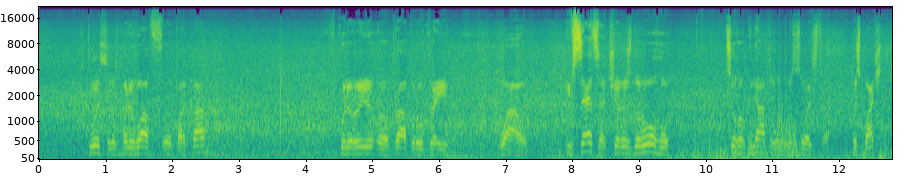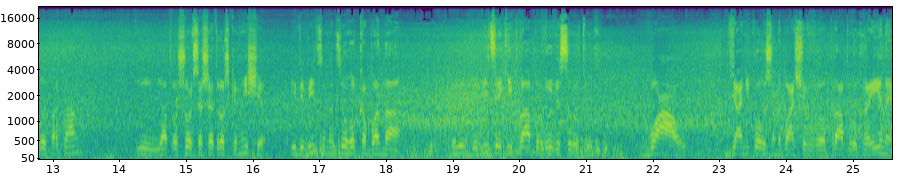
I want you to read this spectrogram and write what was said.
Хтось розмалював е, паркан в кольори е, прапору України. Вау! І все це через дорогу цього клятого посольства. Ось бачите той паркан. І я пройшовся ще трошки нижче. І дивіться на цього кабана. Блін, дивіться, який прапор вивісили тут. Вау! Я ніколи ще не бачив е, прапор України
